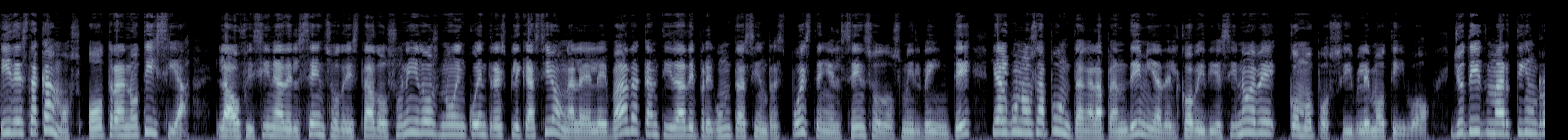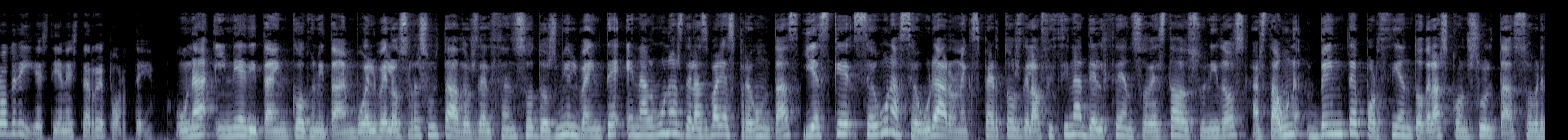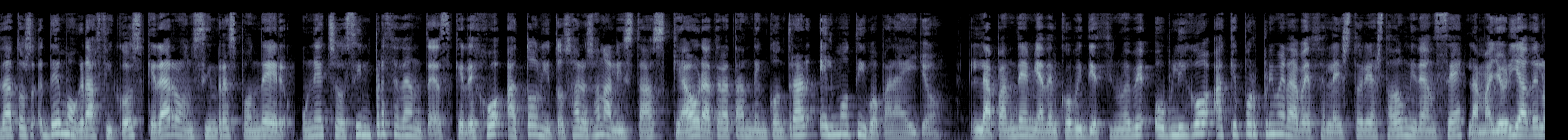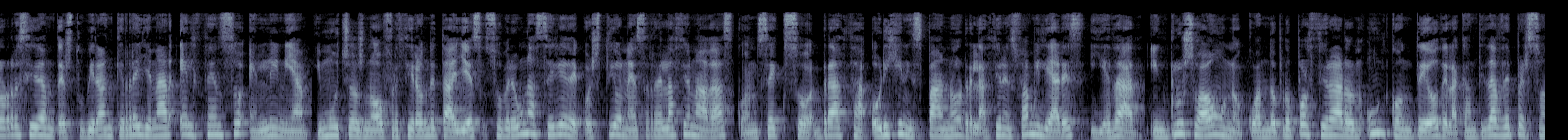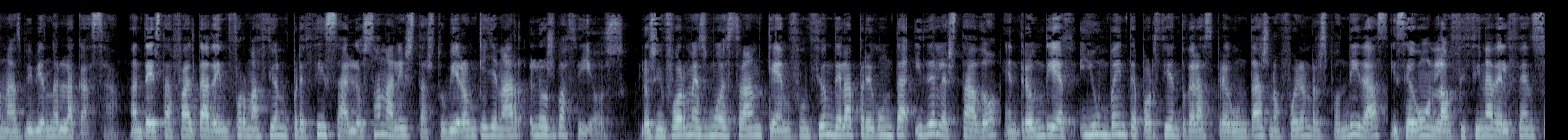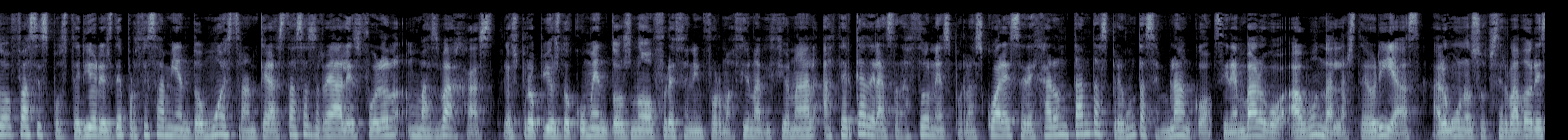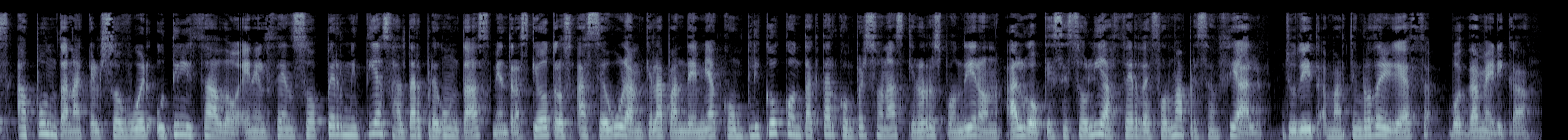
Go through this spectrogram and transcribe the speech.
Y destacamos otra noticia. La Oficina del Censo de Estados Unidos no encuentra explicación a la elevada cantidad de preguntas sin respuesta en el censo 2020 y algunos apuntan a la pandemia del COVID-19 como posible motivo. Judith Martín Rodríguez tiene este reporte. Una inédita incógnita envuelve los resultados del censo 2020 en algunas de las varias preguntas y es que, según aseguraron expertos de la Oficina del Censo de Estados Unidos, hasta un 20% de las consultas sobre datos demográficos quedaron sin responder, un hecho sin precedentes que dejó atónitos a los analistas que ahora tratan de encontrar el motivo para ello. La pandemia del COVID-19 obligó a que por primera vez en la historia estadounidense la mayoría de los residentes tuvieran que rellenar el censo en línea y muchos no ofrecieron detalles sobre una serie de cuestiones relacionadas con sexo, raza, origen hispano, relaciones familiares y edad, incluso aún cuando proporcionaron un conteo de la cantidad de personas viviendo en la casa. Ante esta falta de información precisa, los analistas tuvieron que llenar los vacíos. Los informes muestran que en función de la pregunta y del estado, entre un 10 y un 20% de las preguntas no fueron respondidas y según la Oficina del Censo, fases posteriores de procesamiento muestran que las tasas reales fueron más bajas. Los propios documentos no ofrecen información adicional acerca de las razones por las cuales se dejaron tantas preguntas en blanco. Sin embargo, abundan las teorías. Algunos observadores apuntan a que el software utilizado en el censo permitía saltar preguntas, mientras que otros aseguran que la pandemia complicó contactar con personas que no respondieron, algo que se solía hacer de forma presencial. Judith Martín Rodríguez, Voz de América.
